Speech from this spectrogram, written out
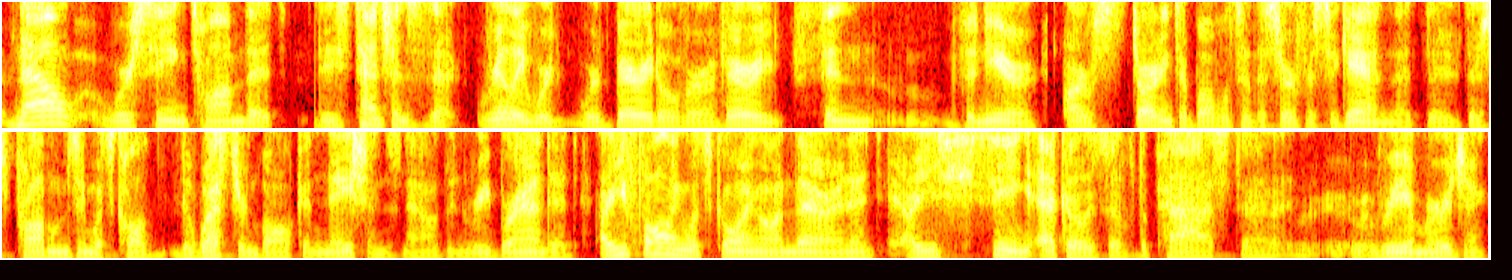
Now we're seeing, Tom, that these tensions that really were, were buried over a very thin veneer are starting to bubble to the surface again. That there, there's problems in what's called the Western Balkan nations now have been rebranded. Are you following what's going on there? And are you seeing echoes of the past uh, re-emerging?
